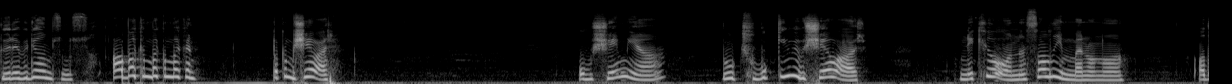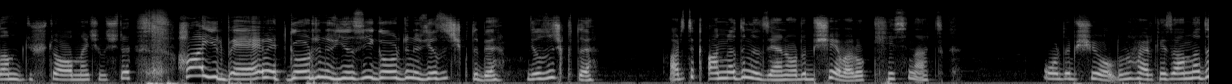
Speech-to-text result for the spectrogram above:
Görebiliyor musunuz? Aa bakın bakın bakın. Bakın bir şey var. O bir şey mi ya? Bu çubuk gibi bir şey var. Ne ki o? Nasıl alayım ben onu? Adam düştü almaya çalıştı. Hayır be. Evet gördünüz yazıyı gördünüz. Yazı çıktı be. Yazı çıktı. Artık anladınız yani orada bir şey var. O kesin artık. Orada bir şey olduğunu herkes anladı.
